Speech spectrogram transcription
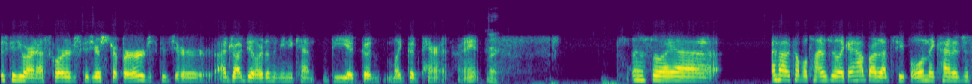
just because you are an escort, or just because you're a stripper, or just because you're a drug dealer, doesn't mean you can't be a good, like, good parent, right? Right. Uh, so I, uh, I've had a couple times where like I have brought it up to people and they kind of just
